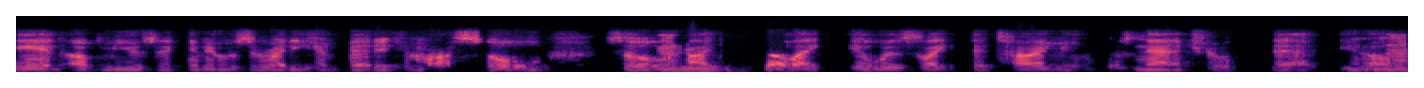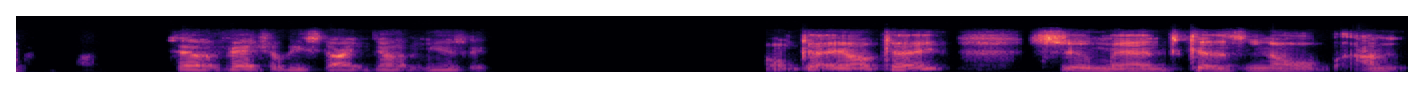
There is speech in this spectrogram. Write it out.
fan of music and it was already embedded in my soul. So mm-hmm. I felt like it was like the timing was natural that, you know, mm-hmm. to eventually start doing music. Okay, okay. Shoot, man, because you know, I'm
